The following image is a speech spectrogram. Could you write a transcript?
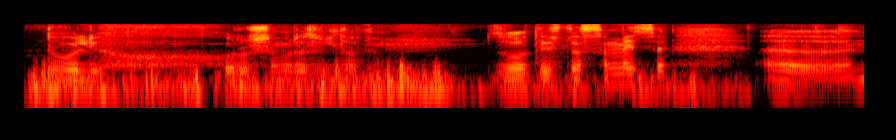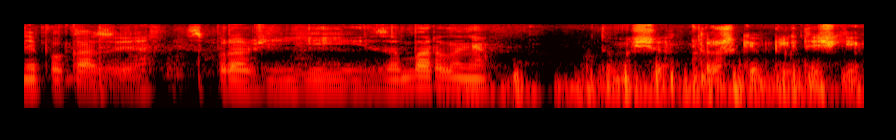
доволі хорошим результатом. Золотиста самиця е, не показує справжнє її забарвлення, тому що трошки пліточки.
